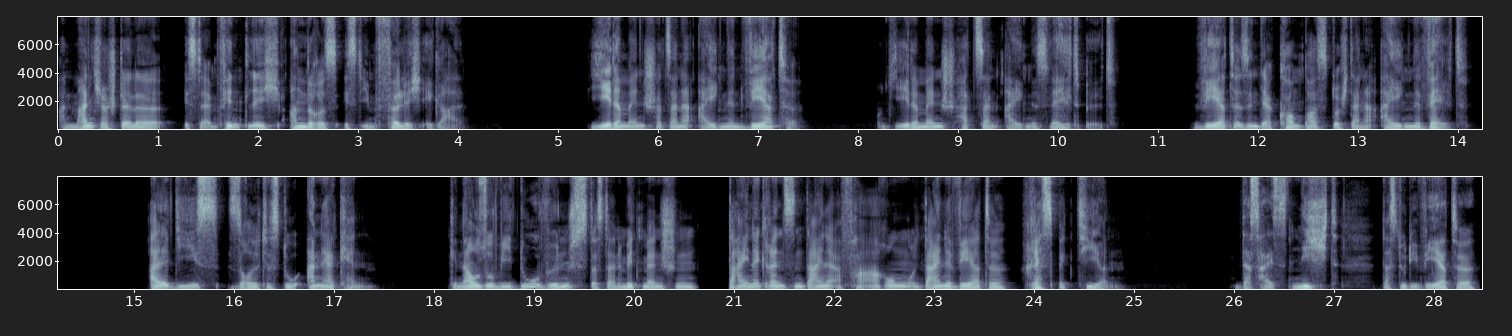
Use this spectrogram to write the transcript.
An mancher Stelle ist er empfindlich, anderes ist ihm völlig egal. Jeder Mensch hat seine eigenen Werte und jeder Mensch hat sein eigenes Weltbild. Werte sind der Kompass durch deine eigene Welt. All dies solltest du anerkennen Genauso wie du wünschst, dass deine Mitmenschen deine Grenzen, deine Erfahrungen und deine Werte respektieren. Das heißt nicht, dass du die Werte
